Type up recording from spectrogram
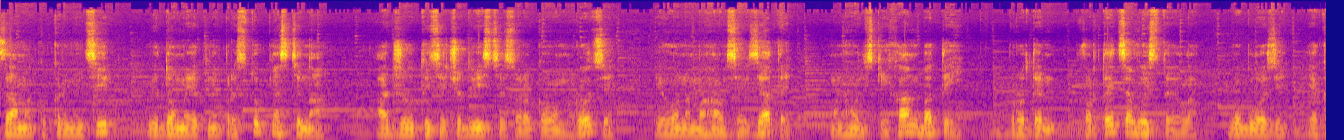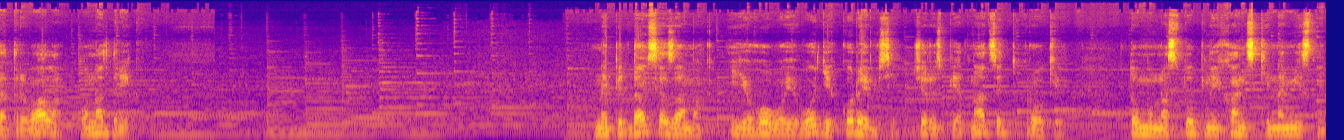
Замок у Кременці відомий як неприступна стіна, адже у 1240 році його намагався взяти монгольський хан Батий. Проте фортеця вистояла в облозі, яка тривала понад рік. Не піддався замок і його воєводі Коремсі через 15 років. Тому наступний ханський намісник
